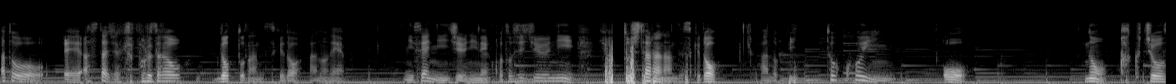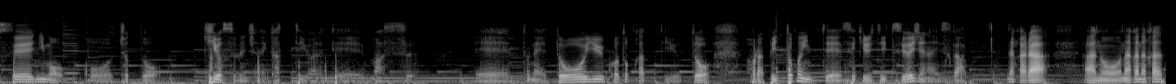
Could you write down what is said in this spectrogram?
あと、えー、アスターじゃなくてポルタガドットなんですけど、あのね、2022年、今年中にひょっとしたらなんですけど、あのビットコインをの拡張性にもこうちょっと寄与するんじゃないかって言われてます。えー、っとね、どういうことかっていうと、ほら、ビットコインってセキュリティ強いじゃないですか。だから、あのなかなか、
